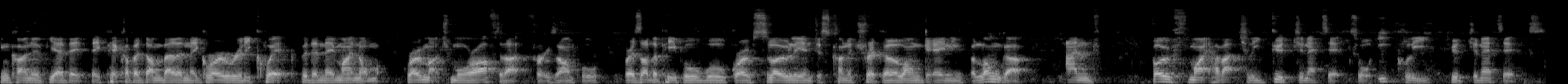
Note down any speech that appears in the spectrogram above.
can kind of, yeah, they, they pick up a dumbbell and they grow really quick, but then they might not grow much more after that, for example. Whereas other people will grow slowly and just kind of trickle along, gaining for longer. And both might have actually good genetics or equally good genetics.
